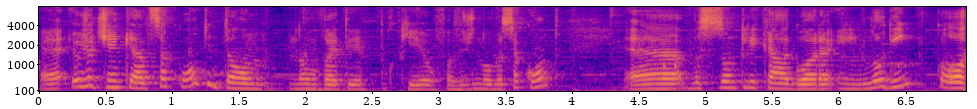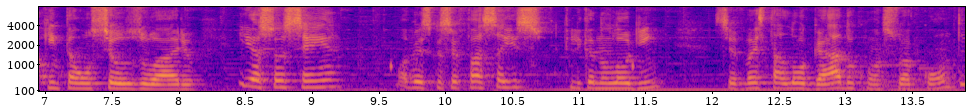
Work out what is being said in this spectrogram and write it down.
É, eu já tinha criado essa conta, então não vai ter por que eu fazer de novo essa conta. É, vocês vão clicar agora em Login, coloque então o seu usuário e a sua senha. Uma vez que você faça isso, clica no Login, você vai estar logado com a sua conta.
